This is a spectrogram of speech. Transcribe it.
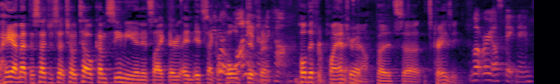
Hey, I'm at the such and such hotel. Come see me, and it's like they're and it's like You a whole wanting them to different whole different planet True. now. But it's uh, it's crazy. What were y'all's fake names?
